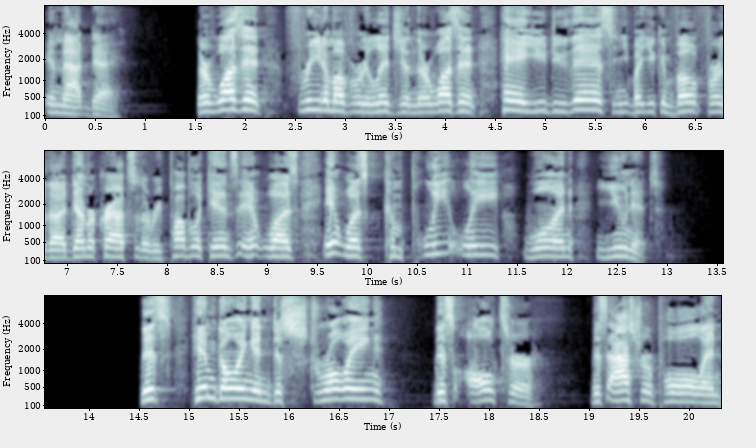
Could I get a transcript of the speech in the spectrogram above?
in that day. There wasn't freedom of religion. There wasn't, hey, you do this, and but you can vote for the Democrats or the Republicans. It was, it was completely one unit. This, him going and destroying this altar, this Asherah pole, and,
